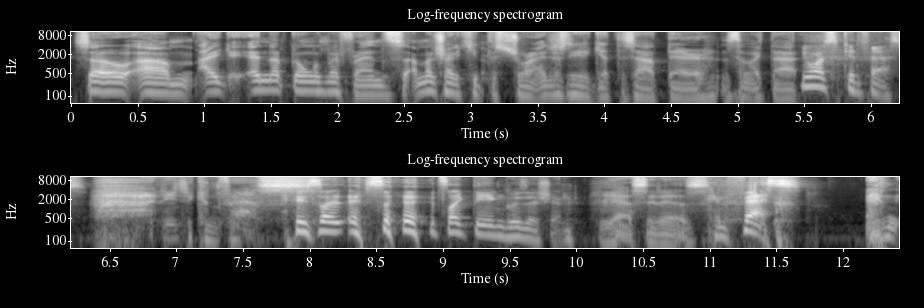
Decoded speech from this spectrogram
So um, I end up going with my friends. I'm going to try to keep this short. I just need to get this out there and stuff like that. He wants to confess. I need to confess. It's like it's it's like the Inquisition. yes, it is. Confess. And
